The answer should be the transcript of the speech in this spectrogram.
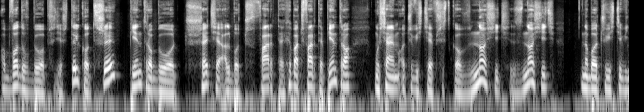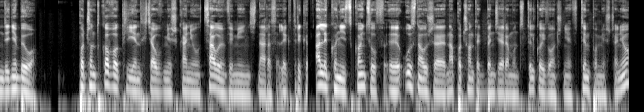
Obwodów było przecież tylko 3. Piętro było trzecie albo czwarte, chyba czwarte piętro. Musiałem oczywiście wszystko wnosić, znosić, no bo oczywiście windy nie było. Początkowo klient chciał w mieszkaniu całym wymienić naraz elektrykę, ale koniec końców y, uznał, że na początek będzie remont tylko i wyłącznie w tym pomieszczeniu,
